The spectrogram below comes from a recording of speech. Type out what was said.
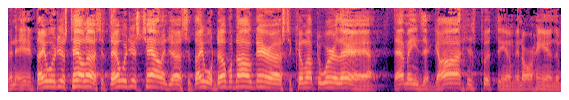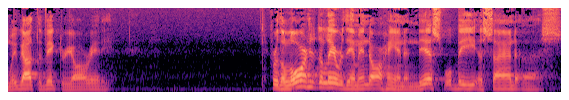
And if they will just tell us, if they will just challenge us, if they will double dog dare us to come up to where they're at, that means that God has put them in our hands and we've got the victory already. For the Lord has delivered them into our hand, and this will be a sign to us.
